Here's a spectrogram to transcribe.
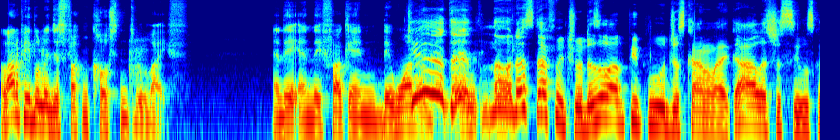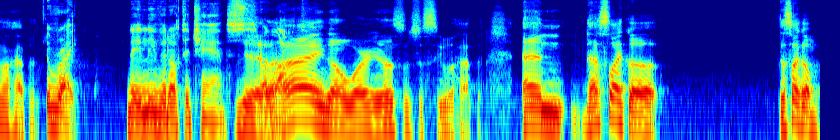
A lot of people are just fucking coasting through life, and they and they fucking they want Yeah, that, no, that's definitely true. There's a lot of people who just kind of like, ah, let's just see what's gonna happen. right. They leave it up to chance. Yeah. I ain't gonna worry. Let's just see what happens. And that's like a, it's like a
